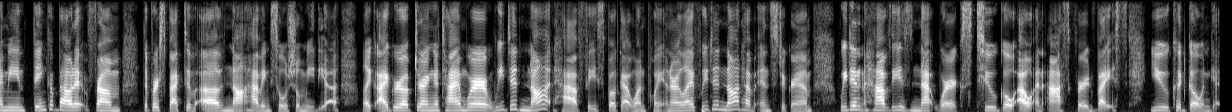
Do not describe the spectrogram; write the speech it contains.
I mean, think about it from the perspective of not having social media. Like, I grew up during a time where we did not have Facebook at one point in our life. We did not have Instagram. We didn't have these networks to go out and ask for advice. You could go and get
